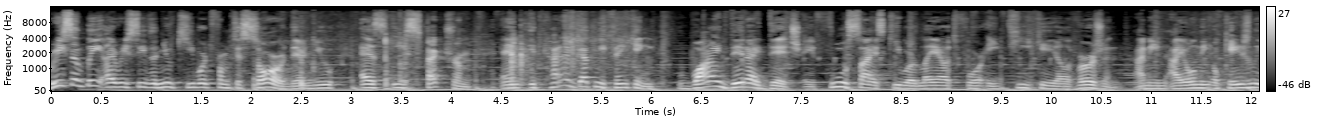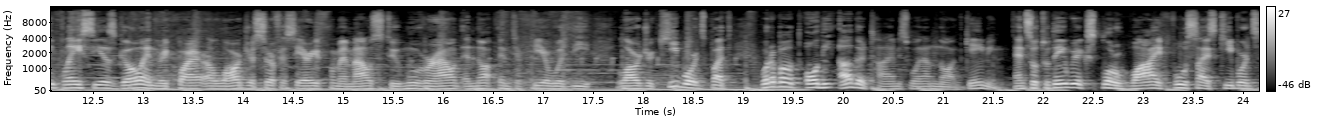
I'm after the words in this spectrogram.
Recently, I received a new keyboard from Tesoro, their new SE Spectrum, and it kind of got me thinking, why did I ditch a full-size keyboard layout for a TKL version? I mean, I only occasionally play CSGO and require a larger surface area for my mouse to move around and not interfere with the larger keyboards, but what about all the other times when I'm not gaming? And so today we explore why full-size keyboards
